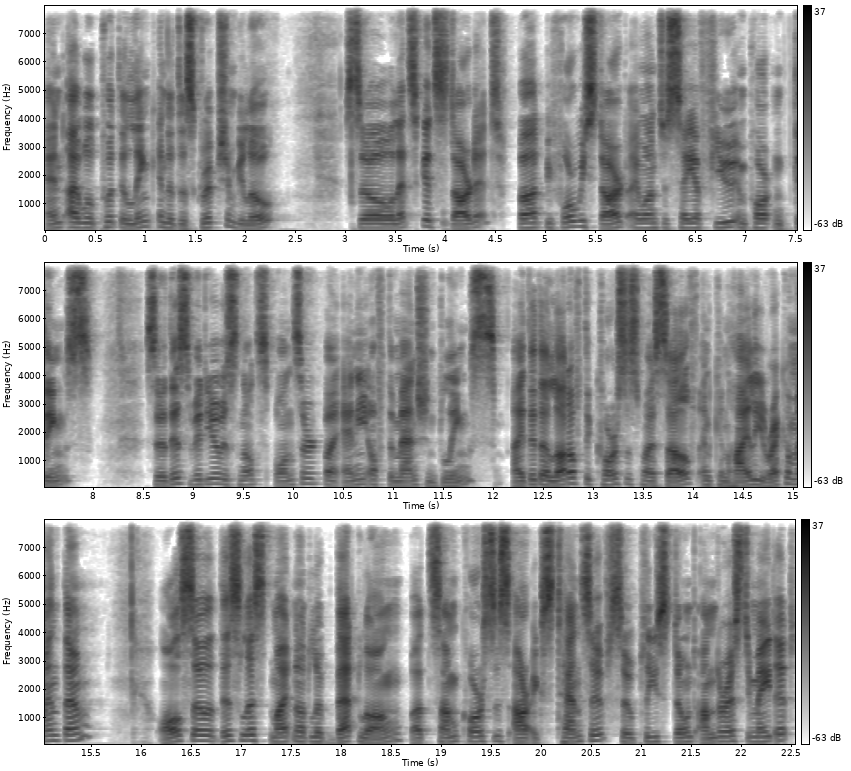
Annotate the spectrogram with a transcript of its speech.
and I will put the link in the description below. So let's get started. But before we start, I want to say a few important things. So this video is not sponsored by any of the mentioned links. I did a lot of the courses myself and can highly recommend them. Also, this list might not look that long, but some courses are extensive, so please don't underestimate it.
